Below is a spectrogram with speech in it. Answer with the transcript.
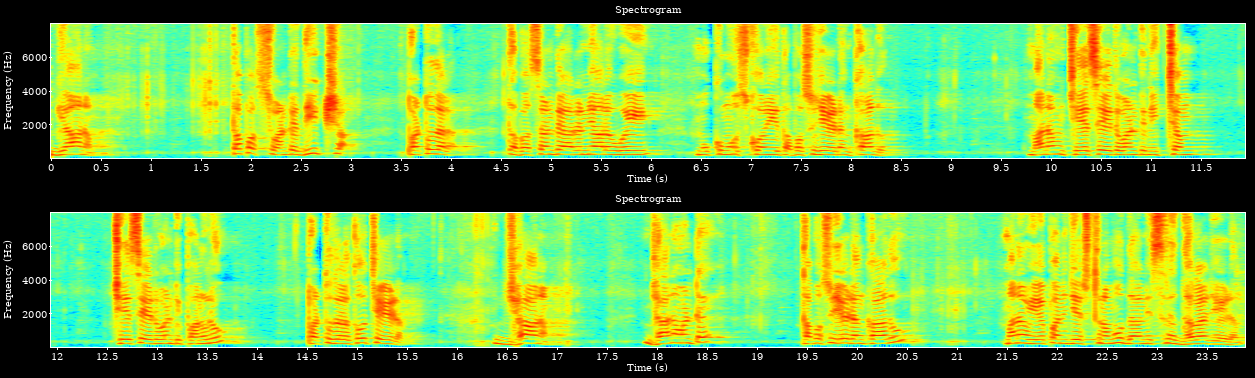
జ్ఞానం తపస్సు అంటే దీక్ష పట్టుదల. తపస్సు అంటే అరణ్యాలకు పోయి ముక్కు మూసుకొని తపస్సు చేయడం కాదు. మనం చేసేటువంటి నిత్యం చేసేటువంటి పనులు పట్టుదలతో చేయడం. ధ్యానం. ధ్యానం అంటే తపస్సు చేయడం కాదు మనం ఏ పని చేస్తున్నామో దాన్ని శ్రద్ధగా చేయడం.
